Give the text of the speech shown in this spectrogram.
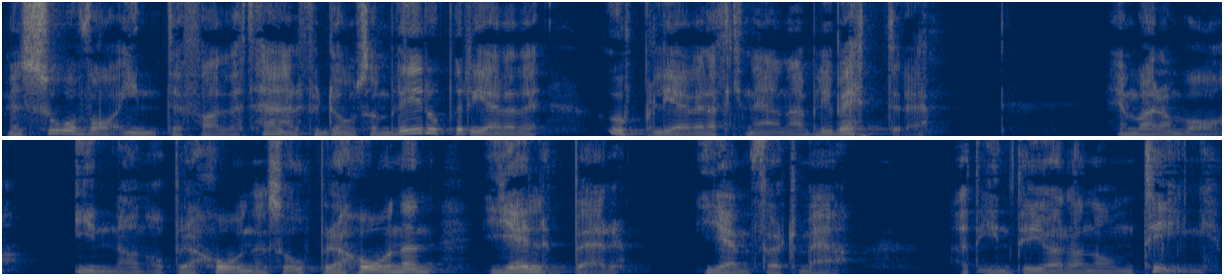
Men så var inte fallet här, för de som blir opererade upplever att knäna blir bättre än vad de var innan operationen. Så operationen hjälper jämfört med att inte göra någonting.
